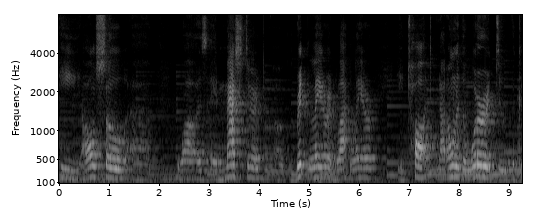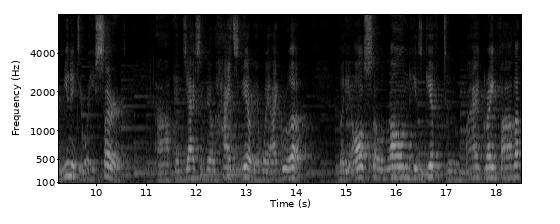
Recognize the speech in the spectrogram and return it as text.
he also uh, was a master bricklayer and blocklayer. He taught not only the word to the community where he served uh, in Jacksonville Heights area where I grew up, but he also loaned his gift to my grandfather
